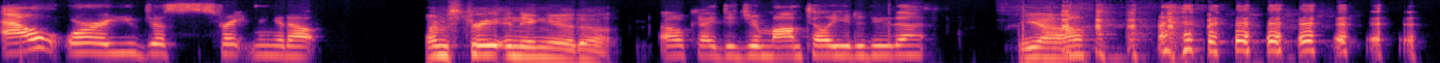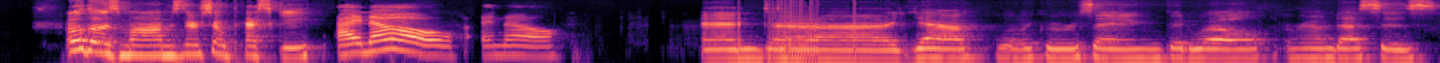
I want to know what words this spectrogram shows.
out or are you just straightening it up? I'm straightening it up. Okay, did your mom tell you to do that? Yeah. oh, those moms, they're so pesky. I know, I know. And uh, yeah, well, like we were saying, Goodwill around us is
